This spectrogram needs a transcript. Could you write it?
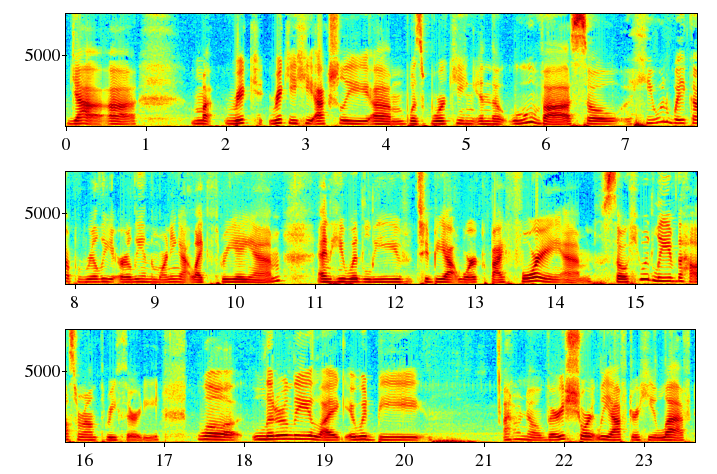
yeah, uh, my, Rick Ricky he actually um, was working in the UVA, so he would wake up really early in the morning at like 3 a.m. and he would leave to be at work by 4 a.m. So he would leave the house around 3:30. Well, literally like it would be I don't know, very shortly after he left,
